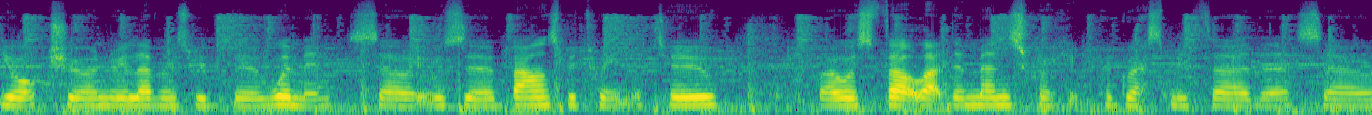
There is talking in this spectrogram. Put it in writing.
Yorkshire under 11s with the women so it was a balance between the two but I always felt like the men's cricket progressed me further so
